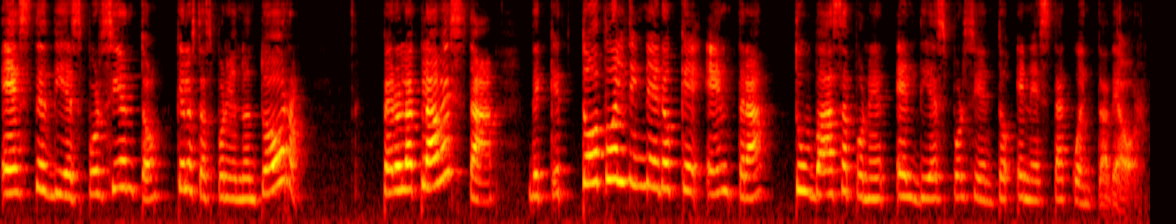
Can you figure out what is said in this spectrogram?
este 10% que lo estás poniendo en tu ahorro. Pero la clave está de que todo el dinero que entra, tú vas a poner el 10% en esta cuenta de ahorro.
